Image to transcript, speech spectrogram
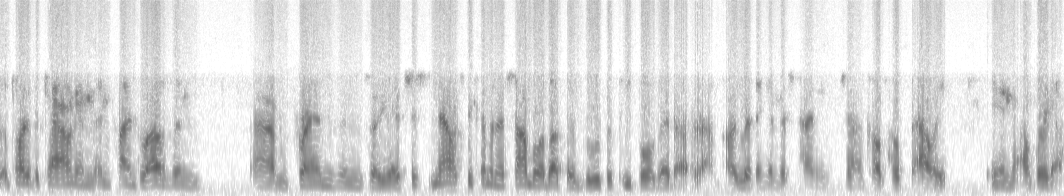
a part of the town, and, and finds love and um, friends, and so yeah, it's just now it's become an ensemble about the group of people that are um, are living in this tiny town called Hope Valley in Alberta,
